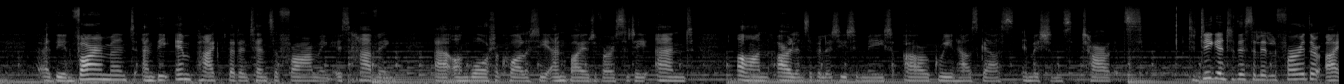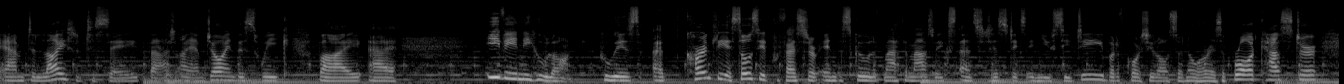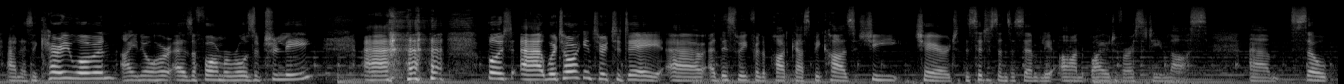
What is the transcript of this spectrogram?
uh, the environment and the impact that intensive farming is having uh, on water quality and biodiversity and on Ireland's ability to meet our greenhouse gas emissions targets. To dig into this a little further, I am delighted to say that I am joined this week by uh, Aoibhinn Ní Shúilleabháin, who is a, currently Associate Professor in the School of Mathematics and Statistics in UCD, but of course you'll also know her as a broadcaster and as a Kerry woman. I know her as a former Rose of Tralee. Uh, but uh, we're talking to her today, uh, this week for the podcast, because she chaired the Citizens' Assembly on Biodiversity Loss. Um, so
